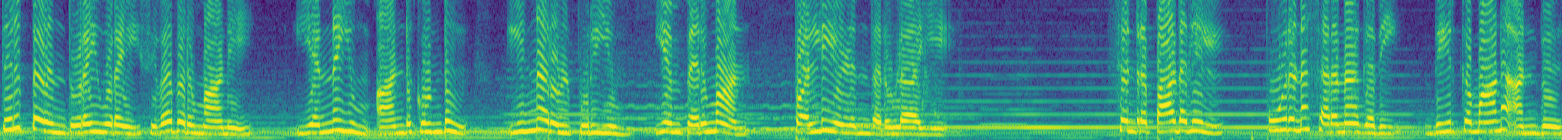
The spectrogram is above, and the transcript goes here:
திருப்பெருந்துறை உரை சிவபெருமானே என்னையும் ஆண்டு கொண்டு இன்னருள் புரியும் எம் பெருமான் பள்ளி எழுந்தருளாயே. சென்ற பாடலில் பூரண சரணாகதி தீர்க்கமான அன்பு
